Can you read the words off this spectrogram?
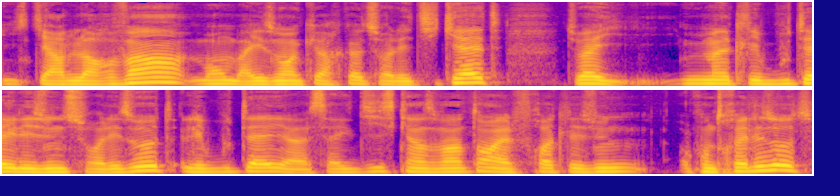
ils gardent leur vin, bon, bah, ils ont un QR code sur l'étiquette, tu vois, ils mettent les bouteilles les unes sur les autres. Les bouteilles, euh, c'est avec 10, 15, 20 ans, elles frottent les unes contre les autres.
